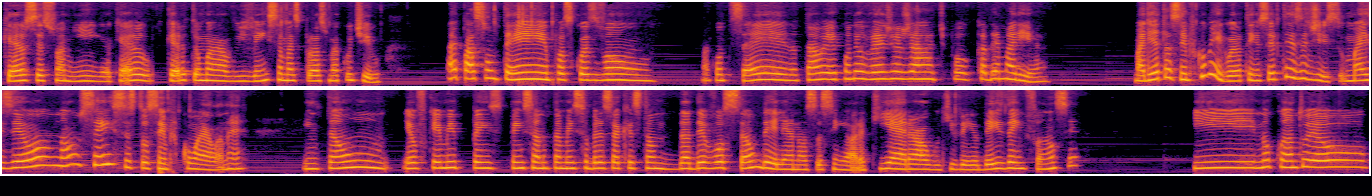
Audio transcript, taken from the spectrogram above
quero ser sua amiga, quero, quero ter uma vivência mais próxima contigo. Aí passa um tempo, as coisas vão acontecendo tal, e aí quando eu vejo, eu já, tipo, cadê Maria? Maria tá sempre comigo, eu tenho certeza disso, mas eu não sei se estou sempre com ela, né? Então, eu fiquei me pensando também sobre essa questão da devoção dele à Nossa Senhora, que era algo que veio desde a infância, e no quanto eu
